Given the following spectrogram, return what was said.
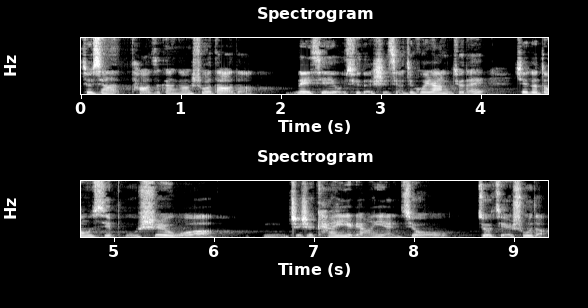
就像桃子刚刚说到的那些有趣的事情，就会让你觉得，哎，这个东西不是我，嗯，只是看一两眼就就结束的，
